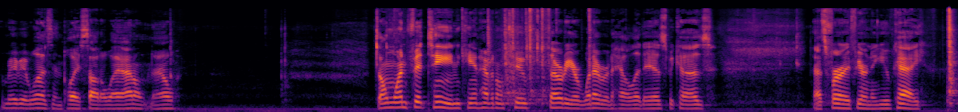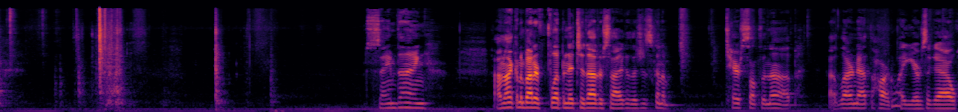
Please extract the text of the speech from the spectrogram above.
Maybe it was in place all the way. I don't know. It's on 115. You can't have it on 230 or whatever the hell it is because that's for if you're in the UK. Same thing. I'm not going to bother flipping it to the other side because it's just going to tear something up. I learned that the hard way years ago.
